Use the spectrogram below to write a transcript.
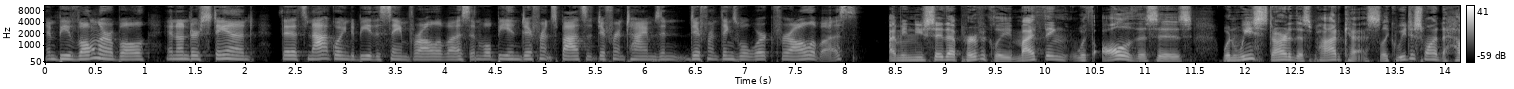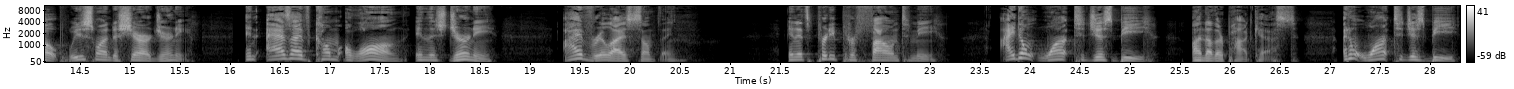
and be vulnerable and understand that it's not going to be the same for all of us and we'll be in different spots at different times and different things will work for all of us. I mean, you say that perfectly. My thing with all of this is when we started this podcast, like we just wanted to help. We just wanted to share our journey. And as I've come along in this journey, I've realized something. And it's pretty profound to me. I don't want to just be another podcast. I don't want to just be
